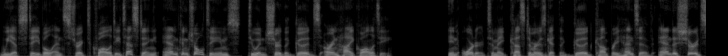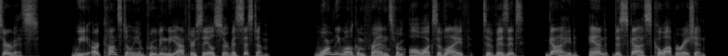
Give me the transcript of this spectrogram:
We have stable and strict quality testing and control teams to ensure the goods are in high quality. In order to make customers get the good, comprehensive, and assured service, we are constantly improving the after sales service system. Warmly welcome friends from all walks of life to visit, guide, and discuss cooperation.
